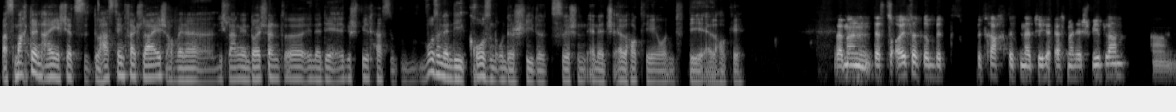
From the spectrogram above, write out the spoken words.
Was macht denn eigentlich jetzt, du hast den Vergleich, auch wenn er nicht lange in Deutschland äh, in der DL gespielt hast, wo sind denn die großen Unterschiede zwischen NHL-Hockey und DL-Hockey? Wenn man das Äußere betrachtet, natürlich erstmal der Spielplan. Ähm,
